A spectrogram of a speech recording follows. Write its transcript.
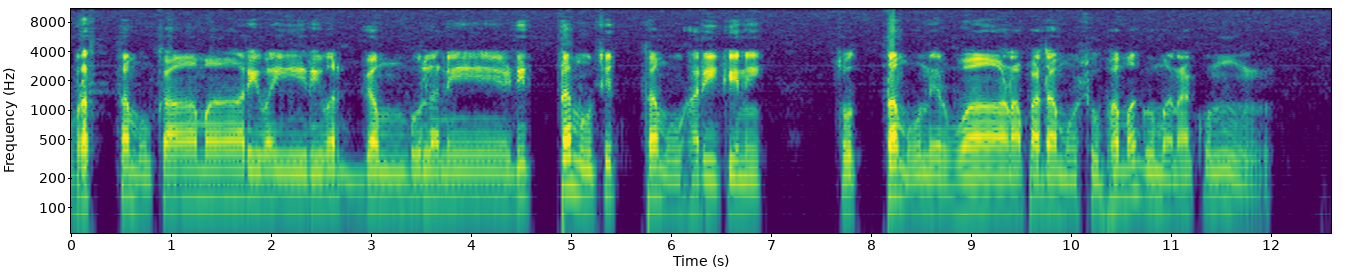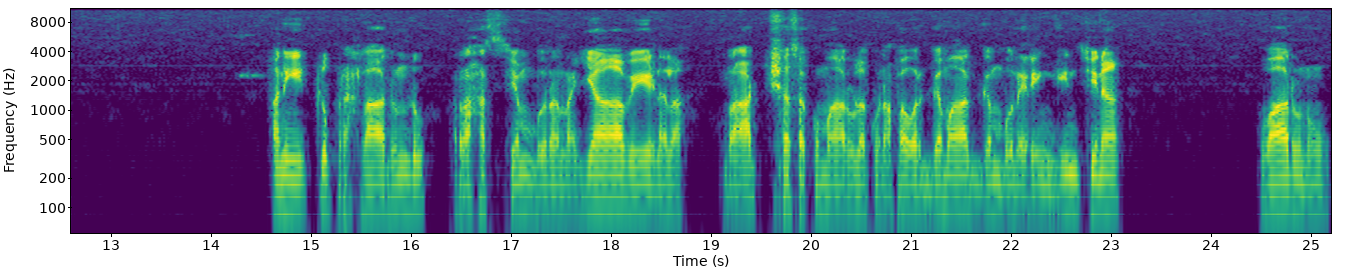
వ్రత్తము కామారి వైరివర్గంబులనేడిత్తము చిత్తము హరికిని. తము నిర్వాణపదము శుభమగుమనకున్. అనిట్లు ప్రహ్లాదుండు రహస్యంబుననయ్యావేళల రాక్షసకుమారులకు నపవర్గమార్గంబు నెరింగించిన. వారును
